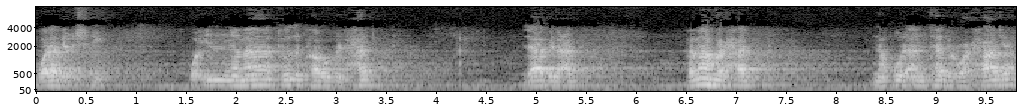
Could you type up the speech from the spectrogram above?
ولا بعشرين. وإنما تذكر بالحد لا بالعد فما هو الحد؟ نقول أن تدعو الحاجة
